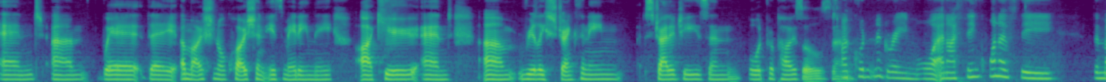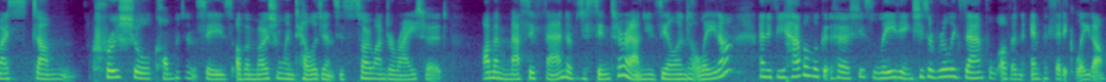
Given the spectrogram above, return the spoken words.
and um, where the emotional quotient is meeting the IQ and um, really strengthening strategies and board proposals. And I couldn't agree more. And I think one of the the most um, crucial competencies of emotional intelligence is so underrated. I'm a massive fan of Jacinta, our New Zealand leader. And if you have a look at her, she's leading. She's a real example of an empathetic leader.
